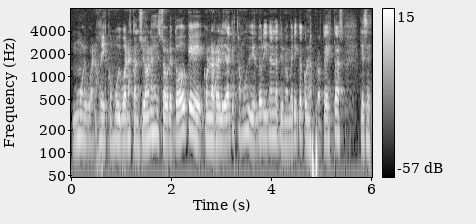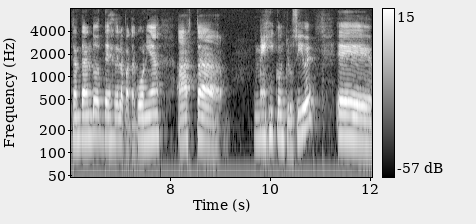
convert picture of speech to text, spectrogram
muy buenos discos, muy buenas canciones y sobre todo que con la realidad que estamos viviendo ahorita en Latinoamérica, con las protestas que se están dando desde la Patagonia hasta México inclusive. eh,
